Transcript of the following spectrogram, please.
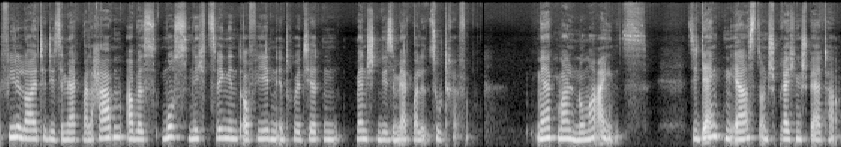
viele Leute diese Merkmale haben, aber es muss nicht zwingend auf jeden introvertierten Menschen diese Merkmale zutreffen. Merkmal Nummer 1. Sie denken erst und sprechen später.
